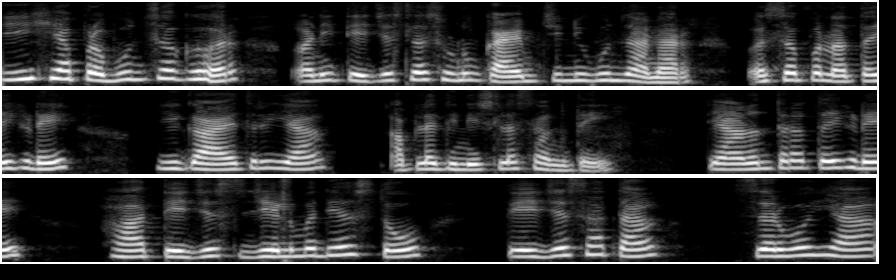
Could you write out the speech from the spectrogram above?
ती ह्या प्रभूंचं घर आणि तेजसला सोडून कायमची निघून जाणार. असं पण आता इकडे ही गायत्री या आपल्या दिनेशला सांगते. त्यानंतर आता इकडे हा तेजस जेलमध्ये असतो. तेजस आता सर्व ह्या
